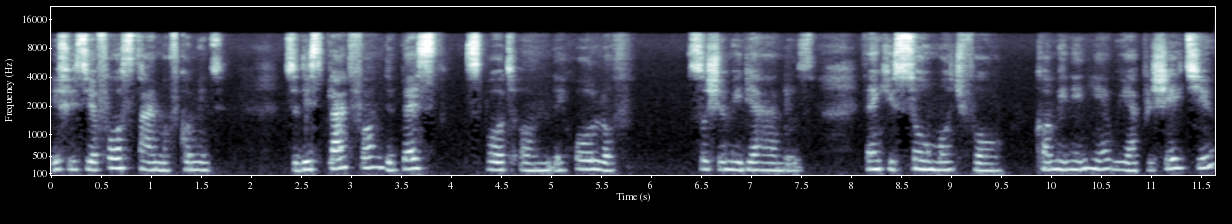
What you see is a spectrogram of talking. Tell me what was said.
If it's your first time of coming to this platform, the best spot on the whole of social media handles, thank you so much for coming in here. We appreciate you.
